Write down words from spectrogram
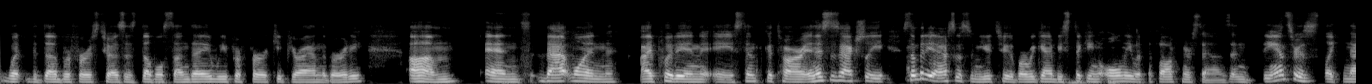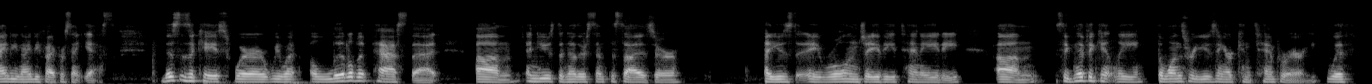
what the dub refers to as his double Sunday. We prefer keep your eye on the birdie. Um, and that one I put in a synth guitar. And this is actually somebody asked us on YouTube, are we going to be sticking only with the Faulconer sounds? And the answer is like 90, 95% yes. This is a case where we went a little bit past that um, and used another synthesizer. I used a Roland JV 1080 um, significantly, the ones we're using are contemporary with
